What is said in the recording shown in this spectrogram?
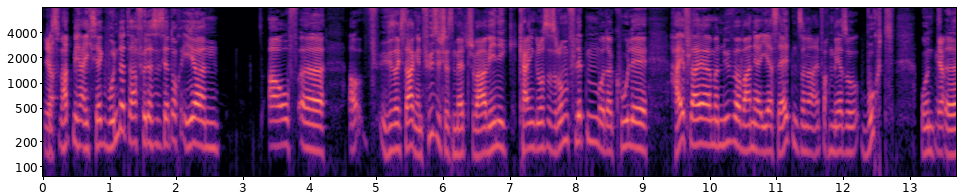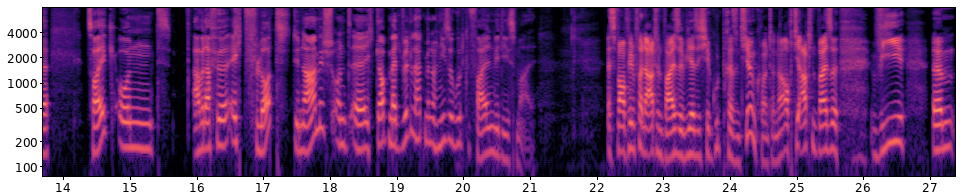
Ja. Das hat mich eigentlich sehr gewundert dafür, dass es ja doch eher ein auf, äh, auf wie soll ich sagen, ein physisches Match war. Wenig, kein großes Rumflippen oder coole Highflyer-Manöver waren ja eher selten, sondern einfach mehr so Wucht und ja. äh, Zeug und aber dafür echt flott, dynamisch und äh, ich glaube, Matt Riddle hat mir noch nie so gut gefallen wie diesmal es war auf jeden Fall eine Art und Weise, wie er sich hier gut präsentieren konnte. Ne? Auch die Art und Weise, wie ähm,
